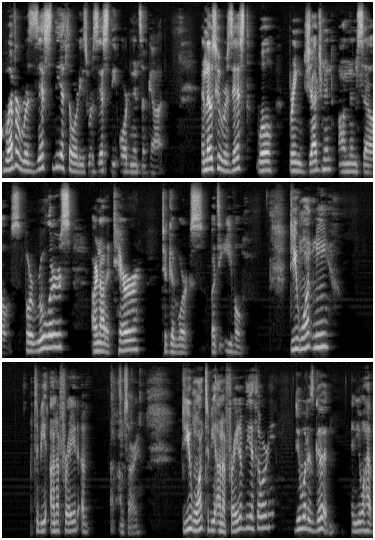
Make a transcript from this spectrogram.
whoever resists the authorities resists the ordinance of God. And those who resist will bring judgment on themselves. For rulers are not a terror to good works, but to evil. Do you want me to be unafraid of I'm sorry. Do you want to be unafraid of the authority? Do what is good, and you will have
